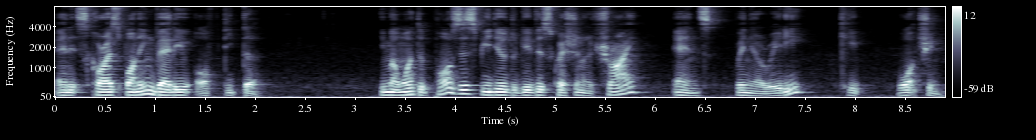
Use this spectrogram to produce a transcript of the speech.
and its corresponding value of theta. You might want to pause this video to give this question a try and when you're ready, keep watching.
